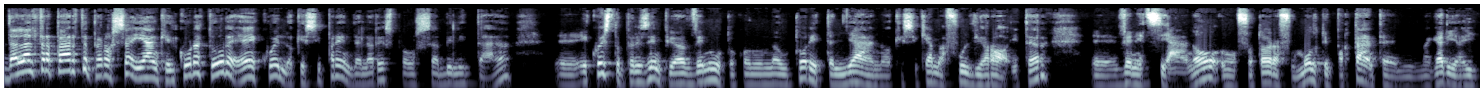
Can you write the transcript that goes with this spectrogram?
Dall'altra parte però sai anche il curatore è quello che si prende la responsabilità Eh, e questo per esempio è avvenuto con un autore italiano che si chiama Fulvio Reuter, eh, veneziano, un fotografo molto importante, magari ai,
